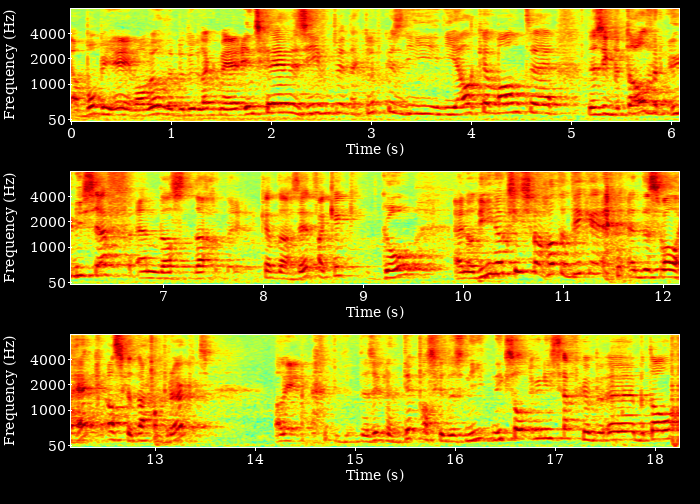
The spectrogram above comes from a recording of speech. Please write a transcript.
Ja, Bobby, hé, wat wil je? Bedoel, dat ik mij inschrijven, 27 clubjes die, die elke maand. eh, dus ik betaal voor UNICEF en dat, dat, ik heb dat gezegd van kijk, go. En nadien ook zoiets van, gaat de dikke. En dat is wel gek als je dat gebruikt. Allee, dat is ook een tip als je dus niet, niks aan UNICEF eh, betaalt.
